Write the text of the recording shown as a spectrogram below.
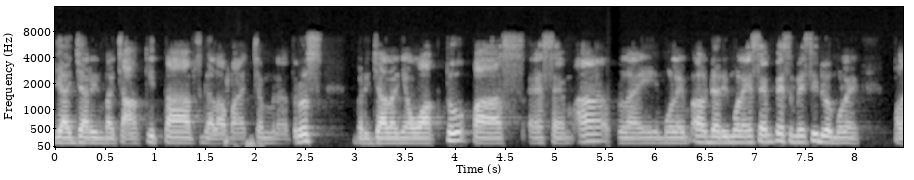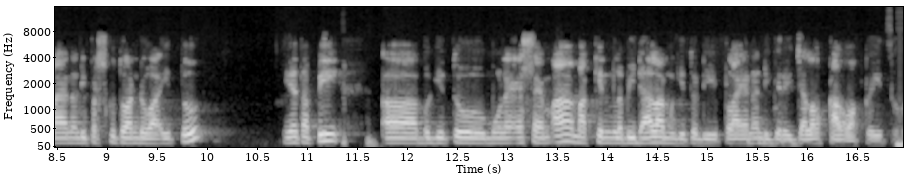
diajarin baca Alkitab segala macam nah terus berjalannya waktu pas SMA mulai mulai oh, dari mulai SMP sebenarnya udah mulai pelayanan di persekutuan doa itu. Ya tapi uh, begitu mulai SMA makin lebih dalam gitu di pelayanan di gereja lokal waktu itu.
